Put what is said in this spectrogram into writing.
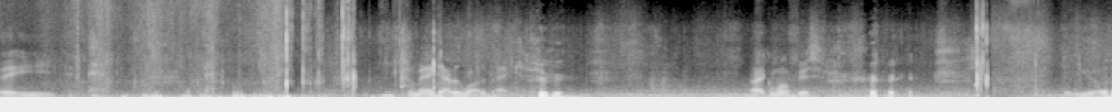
Hey. Oh man, got his water back. All right, come on, fish. there you go.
